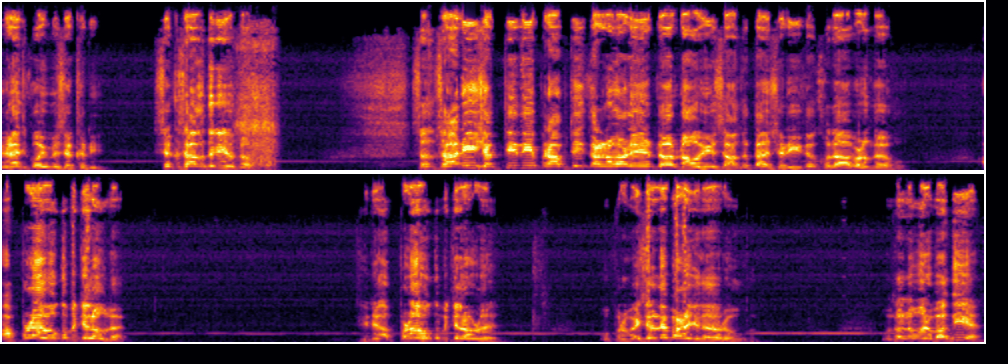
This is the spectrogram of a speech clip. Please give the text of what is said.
ਇਹਨਾਂ 'ਚ ਕੋਈ ਵੀ ਸਿੱਖ ਨਹੀਂ। ਸਿੱਖ ਸਾਖਤ ਨਹੀਂ ਹੁੰਦਾ। ਸੰਸਾਰੀ ਸ਼ਕਤੀ ਦੀ ਪ੍ਰਾਪਤੀ ਕਰਨ ਵਾਲੇ ਦਾ ਨਾਂ ਹੀ ਸਾਖਤ ਹੈ, ਸ਼ਰੀਕ ਖੁਦਾ ਬਣਦਾ ਉਹ। ਆਪਣਾ ਹੁਕਮ ਚਲਾਉਂਦਾ। ਜਿਹਨੇ ਆਪਣਾ ਹੁਕਮ ਚਲਾਉਣਾ, ਉਹ ਪਰਮੇਸ਼ਰ ਦੇ ਬਾਣੇ 'ਚ ਕਦੋਂ ਰਹੂਗਾ? ਉਹ ਤਾਂ ਨਮਨ ਬਾਗੀ ਹੈ।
